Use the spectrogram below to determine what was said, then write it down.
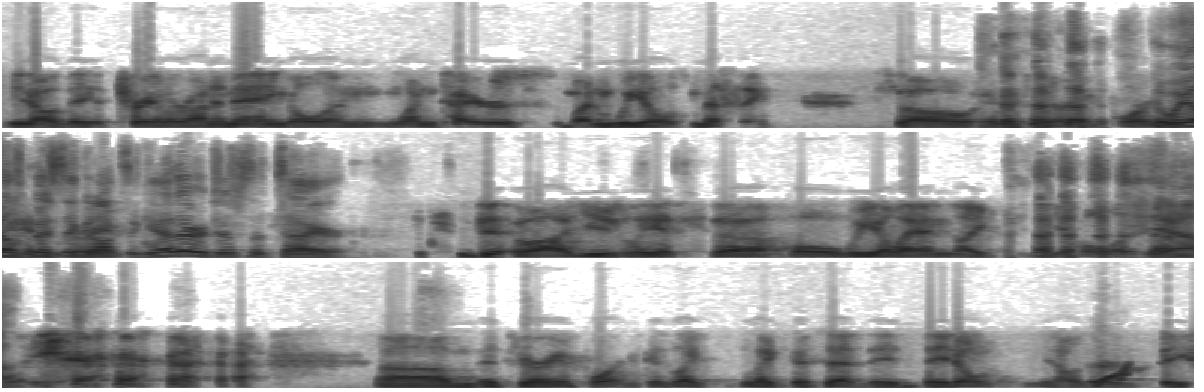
you know, the trailer on an angle and one tire's, one wheel's missing. So it's very important. the wheel's missing altogether or just the tire? Well, usually it's the whole wheel and like the whole assembly. um, it's very important because, like like I said, they they don't you know they they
